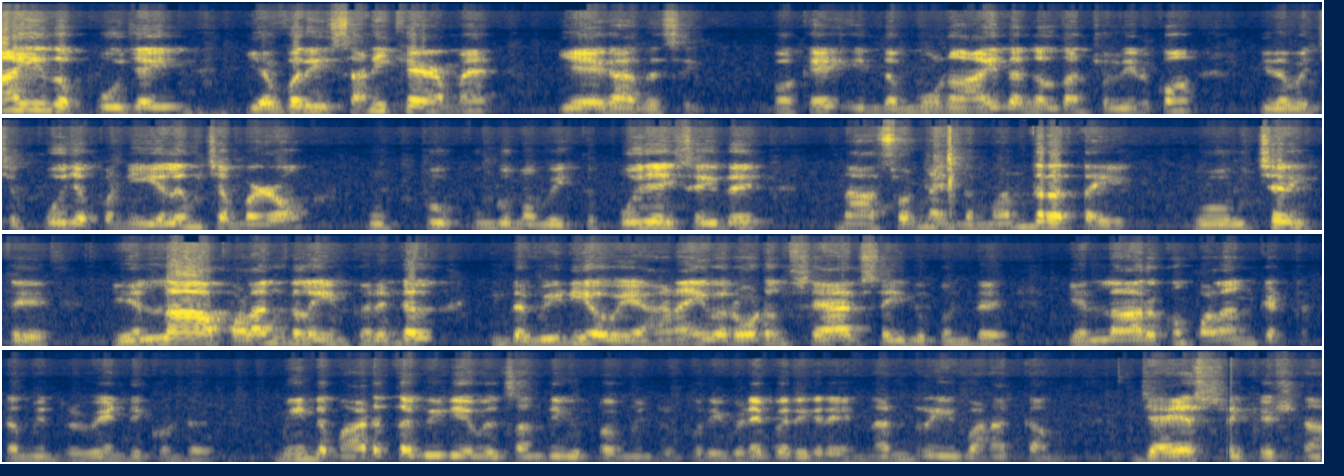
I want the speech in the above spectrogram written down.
ஆயுத பூஜை எவ்வரி சனிக்கிழமை ஏகாதசி. ஓகே இந்த மூணு ஆயுதங்கள் தான் சொல்லியிருக்கோம். இதை வச்சு பூஜை பண்ணி எலுமிச்சம்பழம் உப்பு குங்குமம் வைத்து பூஜை செய்து நான் சொன்ன இந்த மந்திரத்தை உச்சரித்து எல்லா பலன்களையும் பெறுங்கள். இந்த வீடியோவை அனைவரோடும் ஷேர் செய்து கொண்டு எல்லாருக்கும் பலன் கட்டட்டும் என்று வேண்டிக் கொண்டு மீண்டும் அடுத்த வீடியோவில் சந்திப்போம் என்று கூறி விடைபெறுகிறேன். நன்றி வணக்கம். ஜெய ஸ்ரீ கிருஷ்ணா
